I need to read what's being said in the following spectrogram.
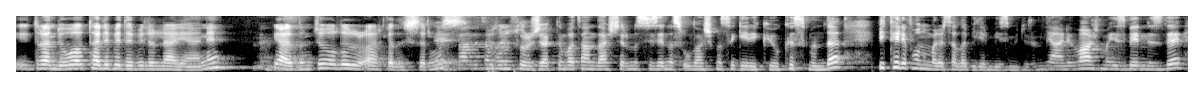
Randevu talep edebilirler yani. Yardımcı olur arkadaşlarımız. Evet, ben de tam onu soracaktım. Vatandaşlarımız size nasıl ulaşması gerekiyor kısmında bir telefon numarası alabilir miyiz müdürüm? Yani var mı ezberinizde?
